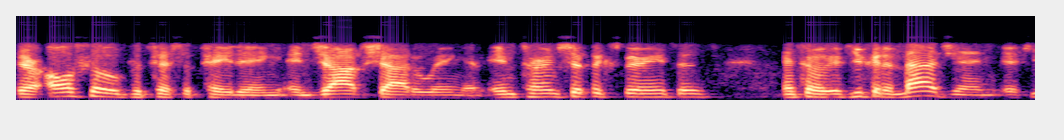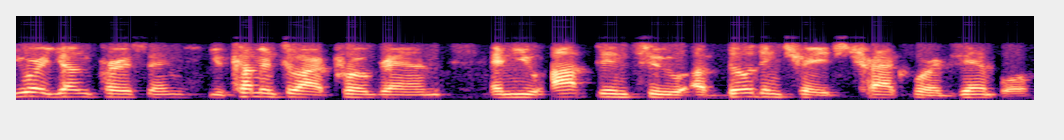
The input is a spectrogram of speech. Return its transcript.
they're also participating in job shadowing and internship experiences. And so if you can imagine, if you are a young person, you come into our program and you opt into a building trades track, for example,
